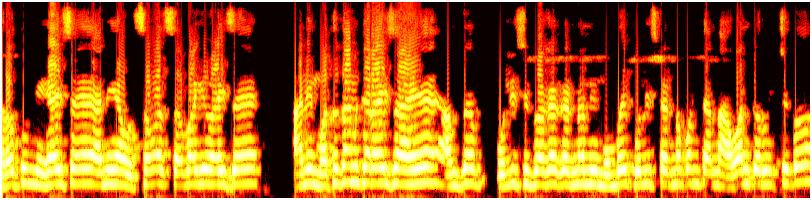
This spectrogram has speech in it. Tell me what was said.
घरातून निघायचं आहे आणि या उत्सवात सहभागी व्हायचं आहे आणि मतदान करायचं आहे. आमच्या पोलीस विभागाकडनं मी मुंबई पोलीसकडनं पण त्यांना आवाहन करू इच्छितो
